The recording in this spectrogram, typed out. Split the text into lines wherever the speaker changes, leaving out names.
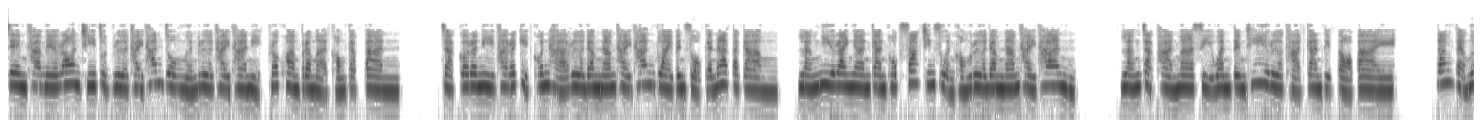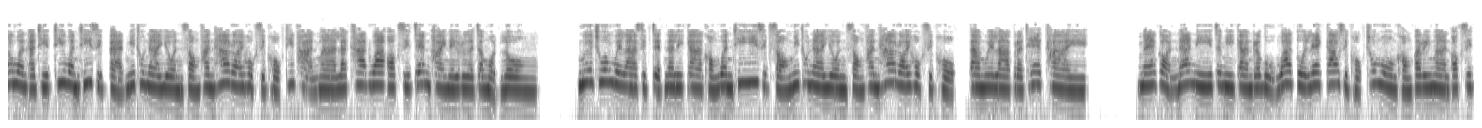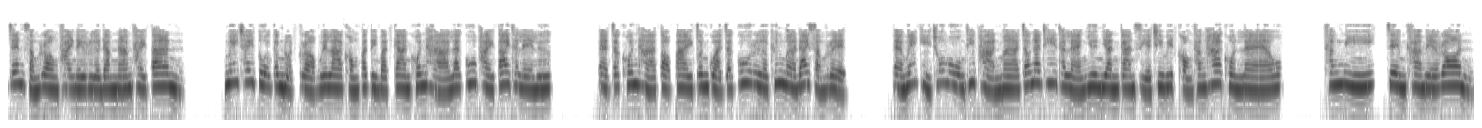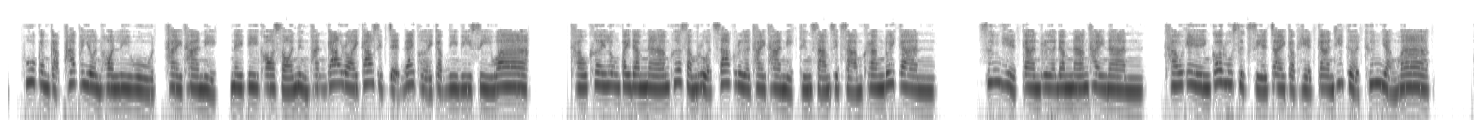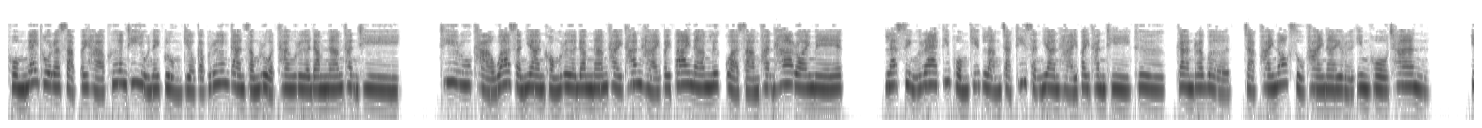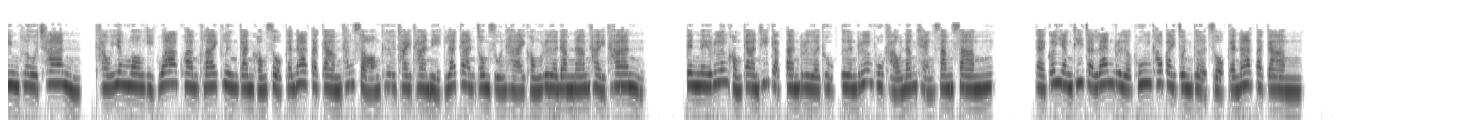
เจมส์คาเมรอนชี้จุดเรือไททันจมเหมือนเรือไททานิกเพราะความประมาทของกัปตัน จากกรณีภารกิจค้นหาเรือดำน้ำไททันกลายเป็นโศกนาฏกรรม หลังมีรายงานการพบซากชิ้นส่วนของเรือดำน้ำไททัน หลังจากผ่านมาสี่วันเต็มที่เรือขาดการติดต่อไป ตั้งแต่เมื่อวันอาทิตย์ที่วันที่ 18 มิถุนายน 2566 ที่ผ่านมาและคาดว่าออกซิเจนภายในเรือจะหมดลง เมื่อช่วงเวลา 17 นาฬิกาของวันที่ 22 มิถุนายน 2566 ตามเวลาประเทศไทย แม้ก่อนหน้านี้จะมีการระบุว่าตัวเลข 96 ชั่วโมงของปริมาณออกซิเจนสำรองภายในเรือดำน้ำไททัน ไม่ใช่ตัวกำหนดกรอบเวลาของปฏิบัติการค้นหาและกู้ภัยใต้ทะเลลึก แต่จะค้นหาต่อไปจนกว่าจะกู้เรือขึ้นมาได้สำเร็จ แต่ไม่กี่ชั่วโมงที่ผ่านมาเจ้าหน้าที่แถลงยืนยันการเสียชีวิตของทั้ง 5 คนแล้ว ทั้งนี้ เจมส์ คาเมรอน ผู้กำกับภาพยนตร์ฮอลลีวูดไททานิกในปีคศ 1997 ได้เผยกับ BBC ว่า เขาเคยลงไปดำน้ำเพื่อสำรวจซากเรือไททานิกถึง 33 ครั้งด้วยกัน ซึ่งเหตุการณ์เรือดำน้ำไทยนั้น เขาเองก็รู้สึกเสียใจกับเหตุการณ์ที่เกิดขึ้นอย่างมาก ผมได้โทรศัพท์ไปหาเพื่อนที่อยู่ในกลุ่มเกี่ยวกับเรื่องการสำรวจทางเรือดำน้ำทันทีที่รู้ข่าวว่าสัญญาณของเรือดำน้ำไททันหายไปใต้น้ำลึกกว่า 3,500 เมตร และสิ่งแรกที่ผมคิดหลังจากที่สัญญาณหายไปทันทีคือ การระเบิดจากภายนอกสู่ภายในหรือ implosion implosion เขายังมองอีกว่าความคล้ายคลึงกันของโศกนาฏกรรมทั้งสองคือไททานิกและการจมสูญหายของเรือดำน้ำไททันเป็นในเรื่องของการที่กัปตันเรือถูกเตือนเรื่องภูเขาน้ำแข็งซ้ำๆแต่ก็ยังที่จะแล่นเรือพุ่งเข้าไปจนเกิดโศกนาฏกรรม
